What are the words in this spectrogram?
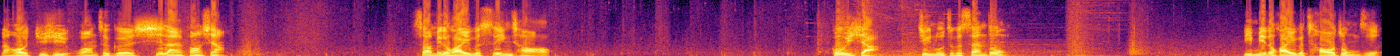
然后继续往这个西南方向。上面的话有个适应草，勾一下，进入这个山洞。里面的话有个草种子，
